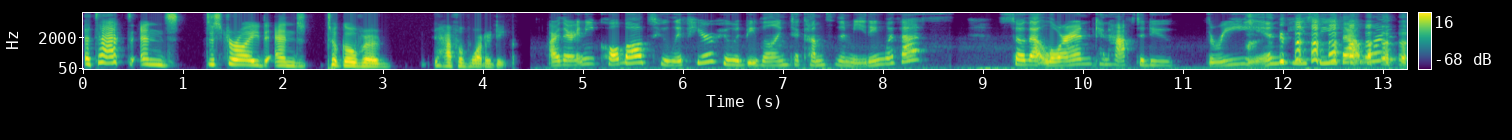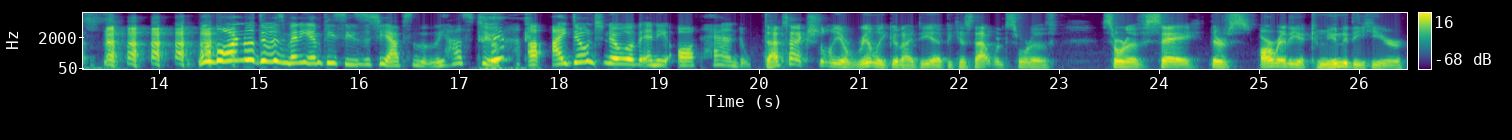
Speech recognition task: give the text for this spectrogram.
attacked and destroyed and took over half of Waterdeep. Are there any kobolds who live here who would be willing to come to the meeting with us so that Lauren can have to do three NPCs at once? Well, Lauren will do as many NPCs as she absolutely has to. Uh, I don't know of any offhand. That's actually a really good idea because that would sort of sort of say there's already a community here.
